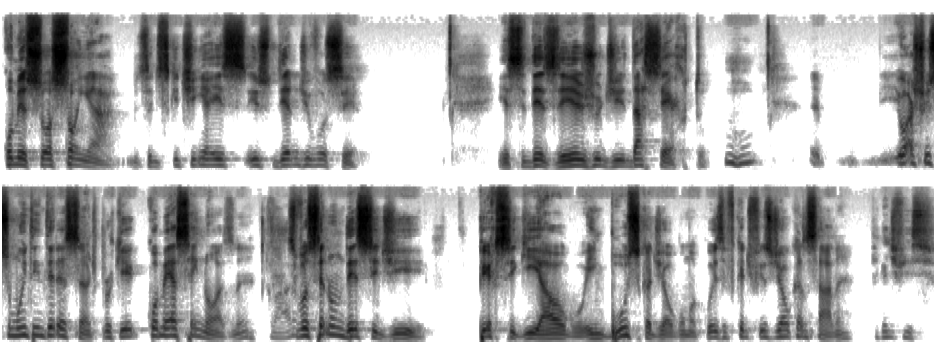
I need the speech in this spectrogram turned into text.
começou a sonhar, você disse que tinha isso dentro de você, esse desejo de dar certo. Uhum. Eu acho isso muito interessante, porque começa em nós, né? Claro. Se você não decidir perseguir algo em busca de alguma coisa, fica difícil de alcançar, né? Fica difícil.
